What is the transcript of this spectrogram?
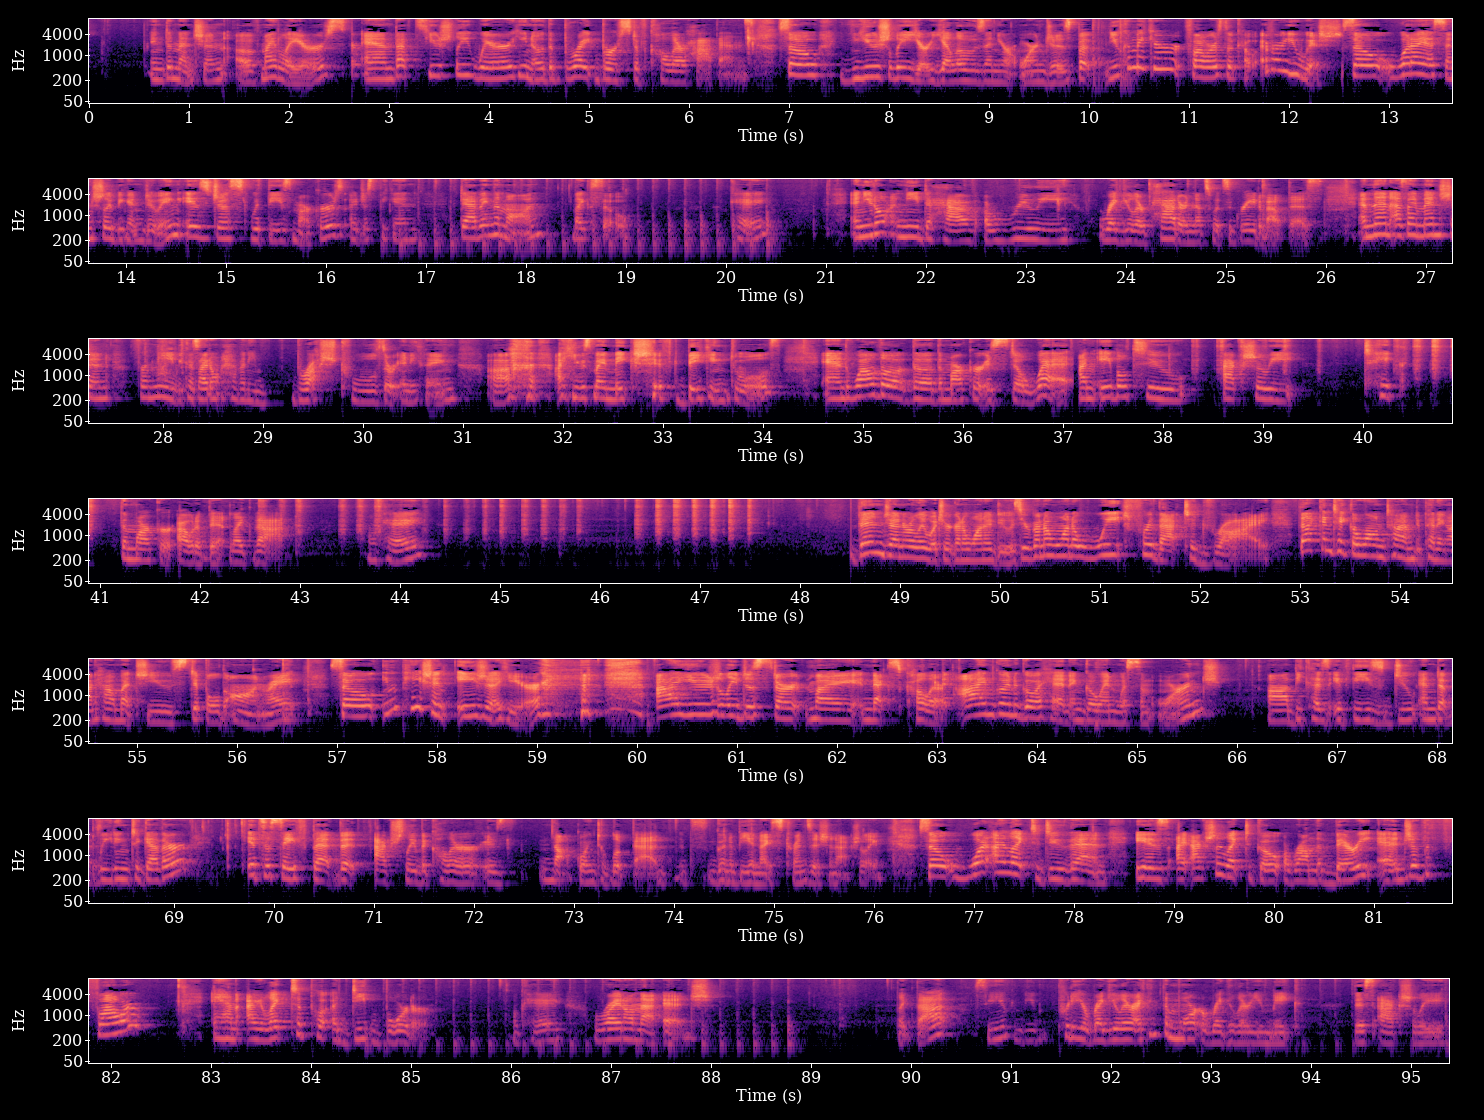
in dimension of my layers and that's usually where you know the bright burst of color happens. So usually your yellows and your oranges but you can make your flowers look however you wish. So what I essentially begin doing is just with these markers I just begin dabbing them on like so. Okay? And you don't need to have a really regular pattern. That's what's great about this. And then as I mentioned for me because I don't have any brush tools or anything. Uh, I use my makeshift baking tools. And while the, the, the marker is still wet, I'm able to actually take the marker out a bit like that, okay? Then generally what you're gonna wanna do is you're gonna wanna wait for that to dry. That can take a long time depending on how much you stippled on, right? So impatient Asia here, I usually just start my next color. I'm going to go ahead and go in with some orange uh, because if these do end up bleeding together, it's a safe bet that actually the color is not going to look bad. It's going to be a nice transition actually. So what I like to do then is I actually like to go around the very edge of the flower and I like to put a deep border, okay, right on that edge. Like that, see, it can be pretty irregular. I think the more irregular you make this actually,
